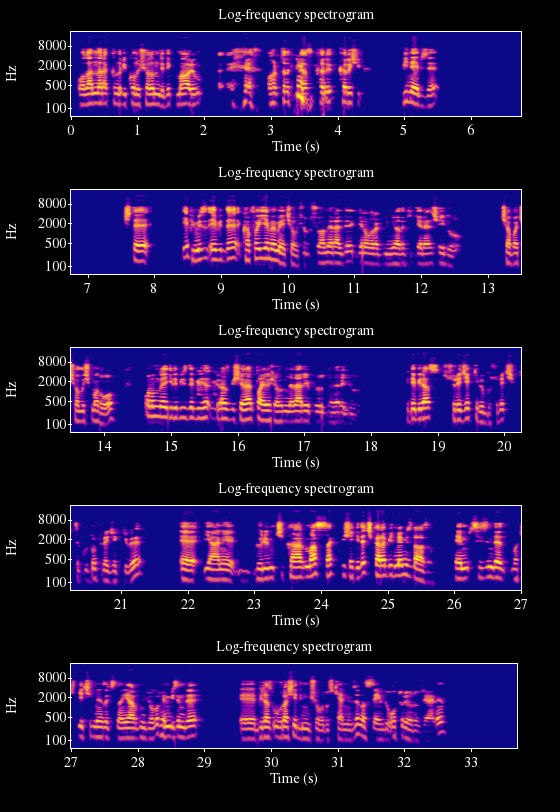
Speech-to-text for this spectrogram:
Olanlar hakkında bir konuşalım dedik. Malum ortalık biraz karı, karışık. Bir nebze. İşte hepimiz evde kafayı yememeye çalışıyoruz. Şu an herhalde genel olarak dünyadaki genel şey de o. Çaba çalışma da o. Onunla ilgili biz de bir- biraz bir şeyler paylaşalım. Neler yapıyoruz, neler ediyoruz. Bir de biraz sürecek gibi bu süreç. Bir tık uzun sürecek gibi. Ee, yani bölüm çıkarmazsak bir şekilde çıkarabilmemiz lazım. Hem sizin de vakit geçirmeniz açısından yardımcı olur. Hem bizim de e, biraz uğraş edinmiş oluruz kendimize. Nasıl evde oturuyoruz yani.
